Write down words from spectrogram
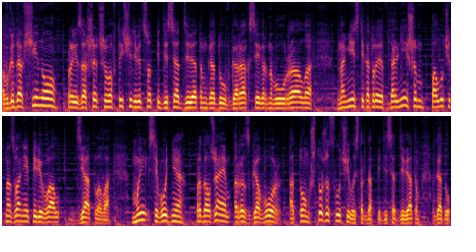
В годовщину произошедшего в 1959 году в горах Северного Урала на месте, которое в дальнейшем получит название «Перевал Дятлова». Мы сегодня продолжаем разговор о том, что же случилось тогда в 1959 году.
